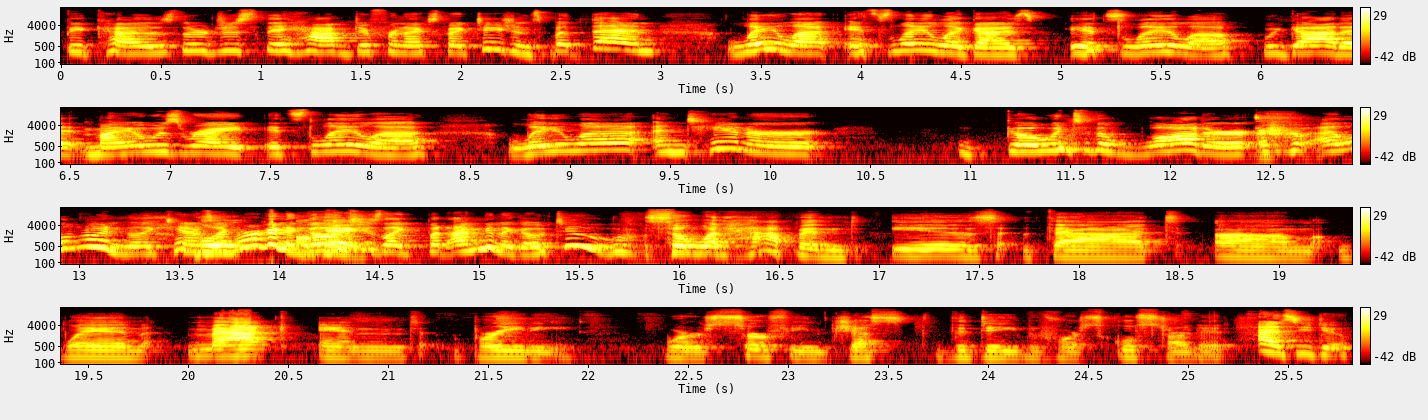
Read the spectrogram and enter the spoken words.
because they're just they have different expectations. But then Layla, it's Layla, guys. It's Layla. We got it. Maya was right. It's Layla. Layla and Tanner go into the water. I love when like Tanner's like, "We're gonna go," and she's like, "But I'm gonna go too." so what happened is that um, when Mac and Brady were surfing just the day before school started, As you do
